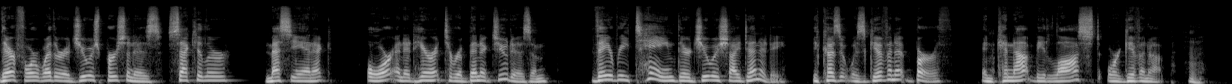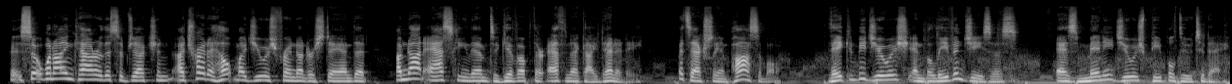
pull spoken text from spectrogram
Therefore, whether a Jewish person is secular, messianic, or an adherent to rabbinic Judaism, they retain their Jewish identity because it was given at birth and cannot be lost or given up. Hmm. So, when I encounter this objection, I try to help my Jewish friend understand that I'm not asking them to give up their ethnic identity. It's actually impossible. They can be Jewish and believe in Jesus as many Jewish people do today.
